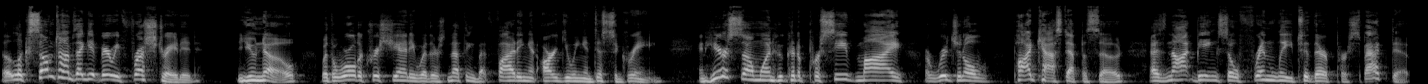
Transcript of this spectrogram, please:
look, sometimes I get very frustrated, you know, with the world of Christianity where there's nothing but fighting and arguing and disagreeing. And here's someone who could have perceived my original podcast episode as not being so friendly to their perspective.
